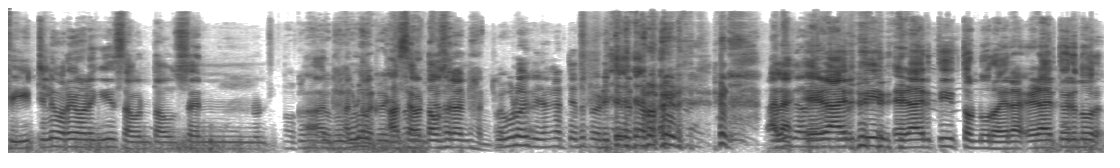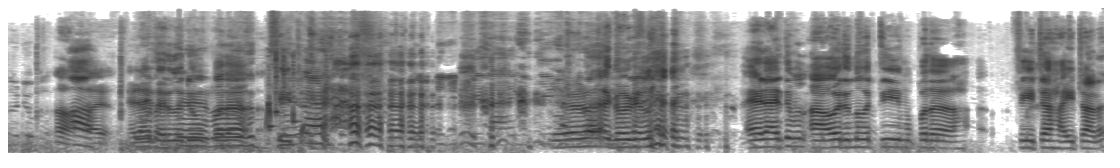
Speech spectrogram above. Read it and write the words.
ഫീറ്റിൽ പറയുവാണെങ്കിൽ സെവൻ തൗസൻഡ് അല്ല ഏഴായിരത്തി ഏഴായിരത്തി തൊണ്ണൂറ് ഏഴാ- ഏഴായിരത്തി ഒരുന്നൂറ്. ആ ഏഴായിരത്തി ഒരുന്നൂറ്റി മുപ്പത് ഫീറ്റ് ഗൂഗിളിൽ ഏഴായിരത്തി മു- ആ, ഒരുന്നൂറ്റി മുപ്പത് ഫീറ്റ് ഹൈറ്റ് ആണ്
